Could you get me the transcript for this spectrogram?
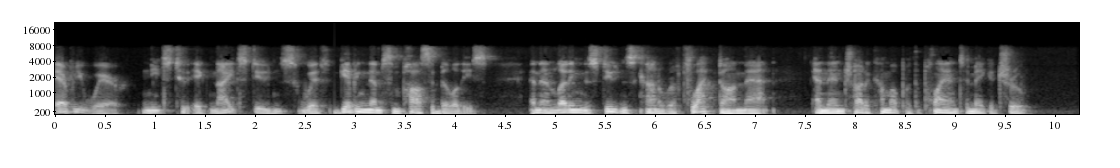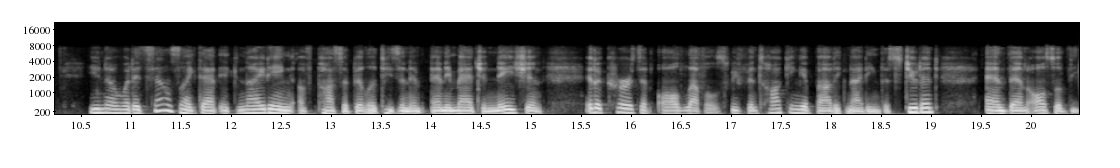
everywhere needs to ignite students with giving them some possibilities and then letting the students kind of reflect on that and then try to come up with a plan to make it true. You know what? It sounds like that igniting of possibilities and, and, imagination, it occurs at all levels. We've been talking about igniting the student and then also the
